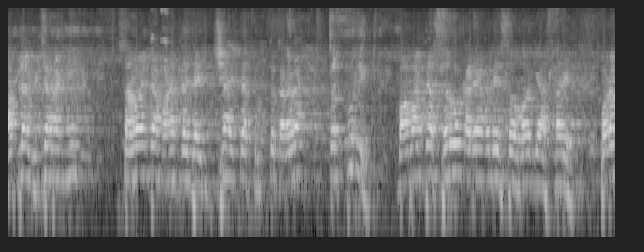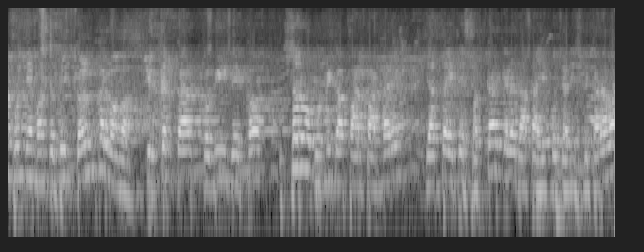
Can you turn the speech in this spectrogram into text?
आपल्या विचारांनी सर्वांच्या मनातल्या ज्या इच्छा आहेत त्या तृप्त कराव्या. तत्पूर्वी बाबांच्या सर्व कार्यामध्ये सहभागी असणारे परमपुण्य महंत श्री कळमकर बाबा कीर्तनकार कवी लेखक सर्व भूमिका पार पाडणारे यांचा इथे सत्कार केला जात आहे तो त्यांनी स्वीकारावा.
